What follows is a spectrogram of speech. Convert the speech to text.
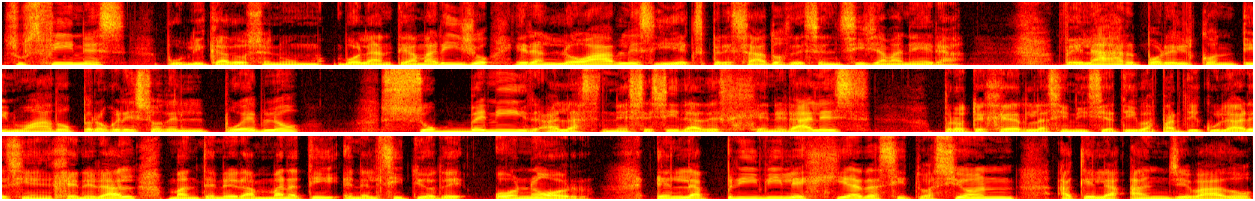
Sus fines, publicados en un volante amarillo, eran loables y expresados de sencilla manera. Velar por el continuado progreso del pueblo, subvenir a las necesidades generales, proteger las iniciativas particulares y en general mantener a Manatí en el sitio de honor, en la privilegiada situación a que la han llevado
